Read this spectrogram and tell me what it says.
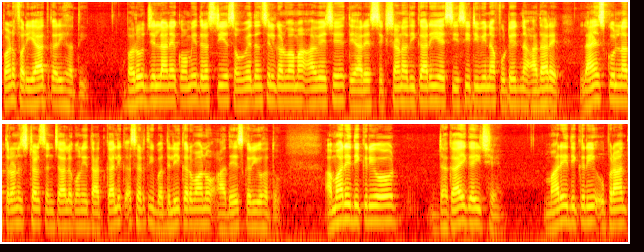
પણ ફરિયાદ કરી હતી. ભરૂચ જિલ્લાને કોમી દ્રષ્ટિએ સંવેદનશીલ ગણવામાં આવે છે ત્યારે શિક્ષણ અધિકારીએ સીસીટીવીના ફૂટેજના આધારે લાયન્સ સ્કૂલના ત્રણ સ્થળ સંચાલકોની તાત્કાલિક અસરથી બદલી કરવાનો આદેશ કર્યો હતો. અમારી દીકરીઓ ઢગાઈ ગઈ છે. મારી દીકરી ઉપરાંત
